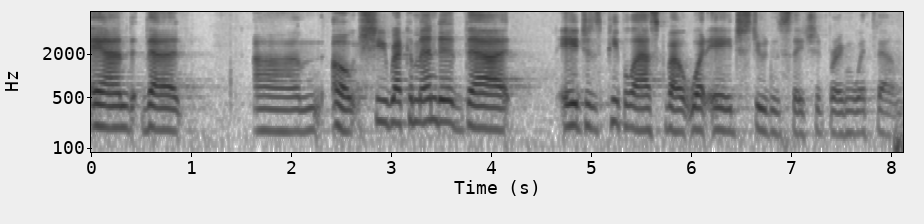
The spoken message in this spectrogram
And that, um, oh, she recommended that ages, people ask about what age students they should bring with them.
